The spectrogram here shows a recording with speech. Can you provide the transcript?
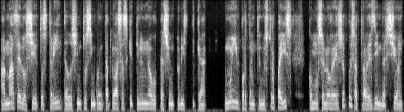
a más de 230, 250 plazas que tienen una vocación turística muy importante en nuestro país. ¿Cómo se logra eso? Pues a través de inversión,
